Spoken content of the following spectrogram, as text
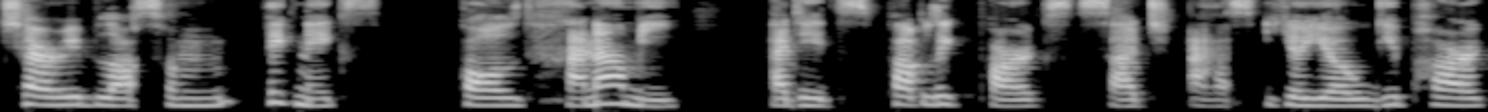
cherry blossom picnics called Hanami at its public parks such as Yoyogi Park,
